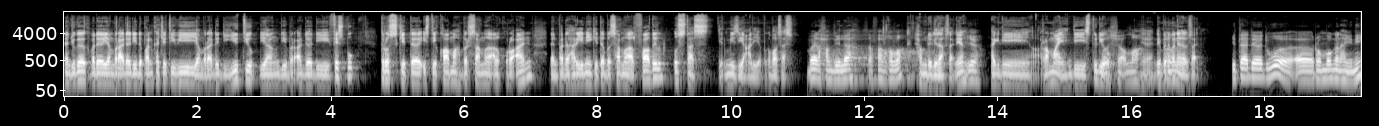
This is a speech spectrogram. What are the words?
dan juga kepada yang berada di depan kaca TV, yang berada di YouTube, yang di berada di Facebook. Terus kita istiqamah bersama Al-Quran dan pada hari ini kita bersama Al-Fadil Ustaz Tirmizi Ali. Apa khabar Ustaz? Baik, Alhamdulillah. Safa apa khabar? Alhamdulillah Ustaz ya. Ya. Hari ini ramai di studio. Masya Allah. Ya, daripada mana Ustaz? Kita ada dua uh, rombongan hari ini,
